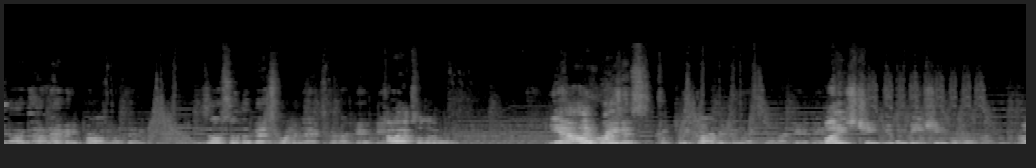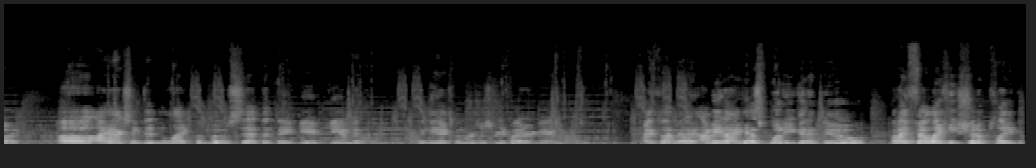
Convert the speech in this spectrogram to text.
yeah, I, I don't have any problem with him. He's also the best one in the X Men arcade game. Oh, absolutely. Yeah, I Wolverine wasn't. is complete garbage in the X Men arcade game. Well, he's cheap. You can be cheap with Wolverine. But uh, I actually didn't like the move set that they gave Gambit in the X Men vs Street Fighter game. I, I mean, I, I mean, I guess what are you gonna do? But I felt like he should have played.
